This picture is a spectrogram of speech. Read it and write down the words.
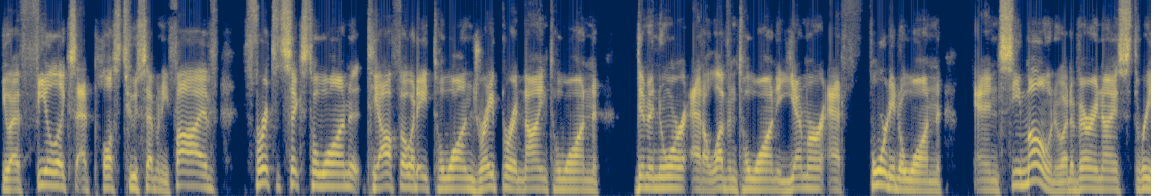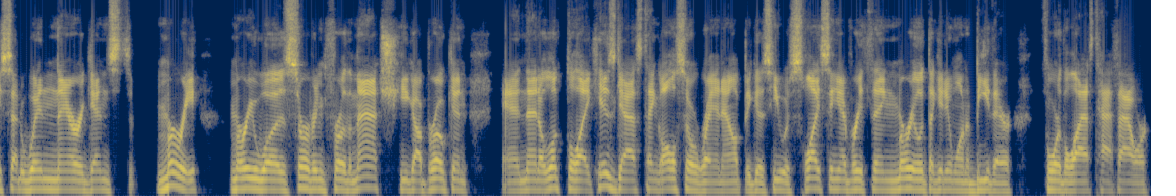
You have Felix at plus 275. Fritz at 6 to 1. Tiafoe at 8 to 1. Draper at 9 to 1. de Minaur at 11 to 1. Ymer at 40 to 1. And Simon, who had a very nice three set win there against Murray, Murray was serving for the match. He got broken. And then it looked like his gas tank also ran out because he was slicing everything. Murray looked like he didn't want to be there for the last half hour.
